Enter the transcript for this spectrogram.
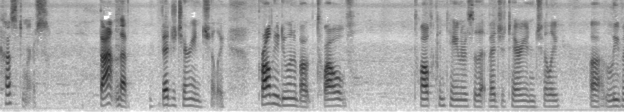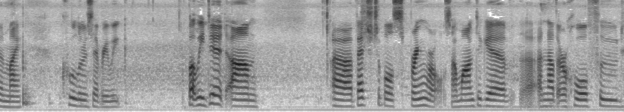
customers. That and that vegetarian chili. Probably doing about 12, 12 containers of that vegetarian chili, uh, leaving my coolers every week. But we did. Um, uh, vegetable spring rolls. I wanted to give uh, another whole food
